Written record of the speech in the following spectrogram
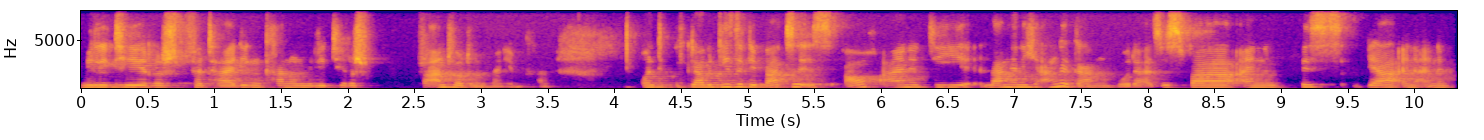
militärisch verteidigen kann und militärisch Verantwortung übernehmen kann. Und ich glaube, diese Debatte ist auch eine, die lange nicht angegangen wurde. Also es war eine bis, ja, eine, eine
